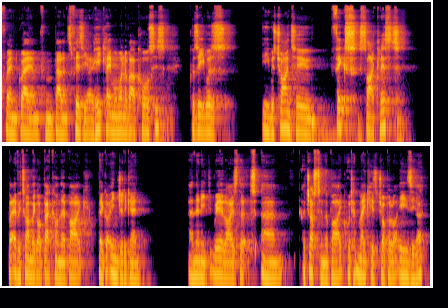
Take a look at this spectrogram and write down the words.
friend Graham from Balance Physio, he came on one of our courses because he was he was trying to fix cyclists, but every time they got back on their bike, they got injured again. And then he realised that um, adjusting the bike would make his job a lot easier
